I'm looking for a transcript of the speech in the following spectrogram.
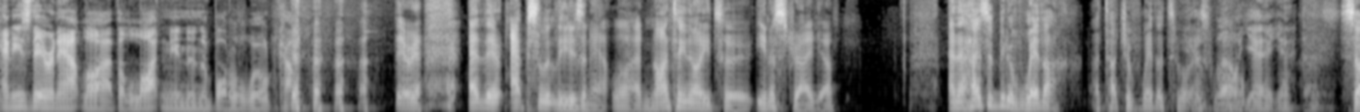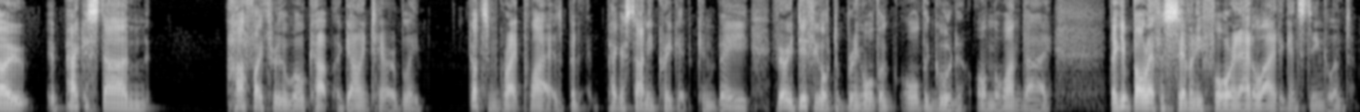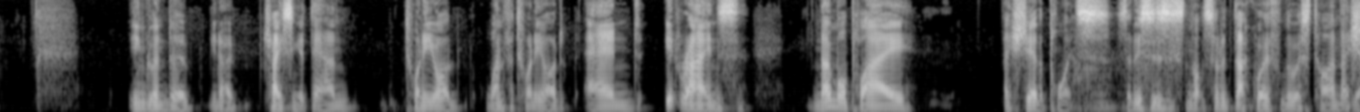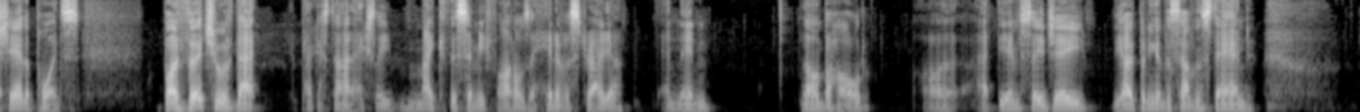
And is there an outlier, the lightning in a bottle World Cup? there, and there absolutely is an outlier. 1992 in Australia, and it has a bit of weather, a touch of weather to it Yeah. as well. Oh, yeah, yeah, it does. So uh, Pakistan, halfway through the World Cup, are going terribly. Got some great players, but Pakistani cricket can be very difficult to bring all the all the good on the one day. They get bowled out for 74 in Adelaide against England. England are, you know, chasing it down 20 odd, one for 20 odd, and it rains, no more play. They share the points. So this is not sort of Duckworth Lewis time. They share the points. By virtue of that, Pakistan actually make the semi finals ahead of Australia. And then, lo and behold, uh, at the MCG, the opening of the Southern Stand,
